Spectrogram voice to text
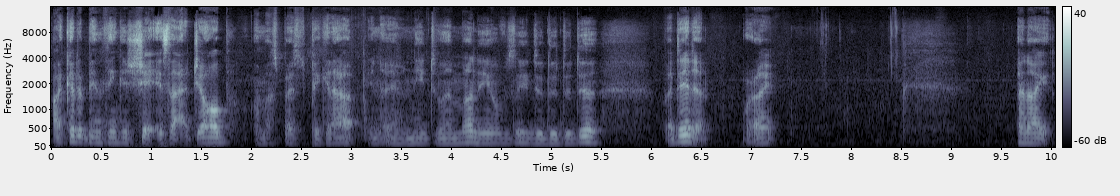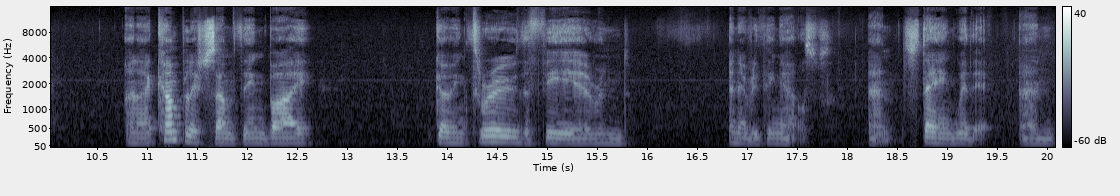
I could have been thinking, shit, is that a job? Am I supposed to pick it up? You know, I need to earn money, obviously, da da da. I didn't, right? And I, and I accomplished something by going through the fear and, and everything else, and staying with it, and,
